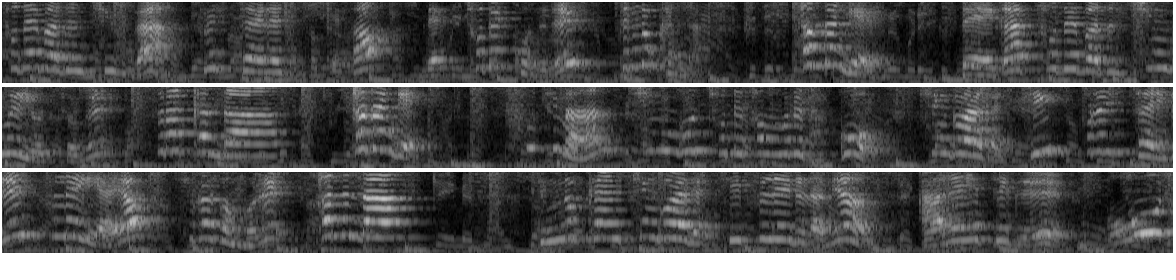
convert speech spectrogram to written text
초대받은 친구가 프리스타일에 접속해서 내 초대 코드를 등록한다. 3단계 내가 초대받은 친구의 요청을 수락한다. 4단계 푸짐한 친구 초대 선물을 받고 친구와 같이 프리스타일을 플레이하여 추가 선물을 받는다. 등록한 친구와 같이 플레이를 하면 아래 혜택을 모두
